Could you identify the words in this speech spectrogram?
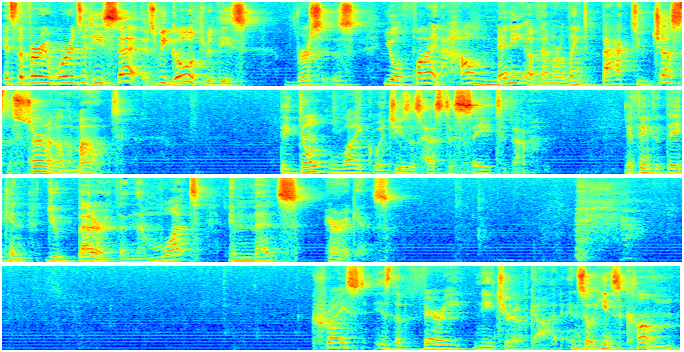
It's the very words that he said. As we go through these verses, you'll find how many of them are linked back to just the Sermon on the Mount. They don't like what Jesus has to say to them. They think that they can do better than them. What immense arrogance. Christ is the very nature of God. And so he has come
